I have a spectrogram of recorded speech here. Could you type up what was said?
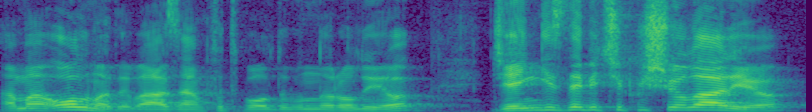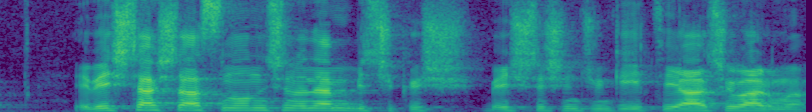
Ama olmadı. Bazen futbolda bunlar oluyor. Cengiz de bir çıkış yolu arıyor. E Beşiktaş'ta aslında onun için önemli bir çıkış. Beşiktaş'ın çünkü ihtiyacı var mı?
